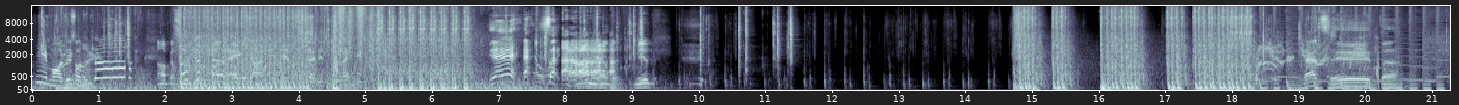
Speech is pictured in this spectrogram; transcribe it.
aqui, mode, só do... Não, pessoal. Hey, Johnny, it's, it's like... Yes! Ah, merda. Medo. That's it. Tá.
